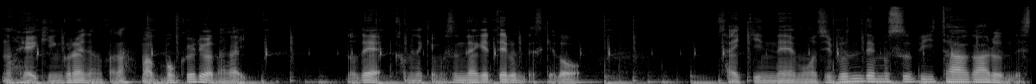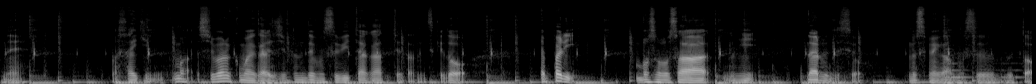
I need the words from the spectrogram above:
の平均ぐらいなのかな。まあ僕よりは長いので髪の毛結んであげてるんですけど最近ねもう自分で結びたがあるんですね、まあ、最近まあしばらく前から自分で結びたがってたんですけどやっぱりボサボサになるんですよ。娘が結ぶと。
